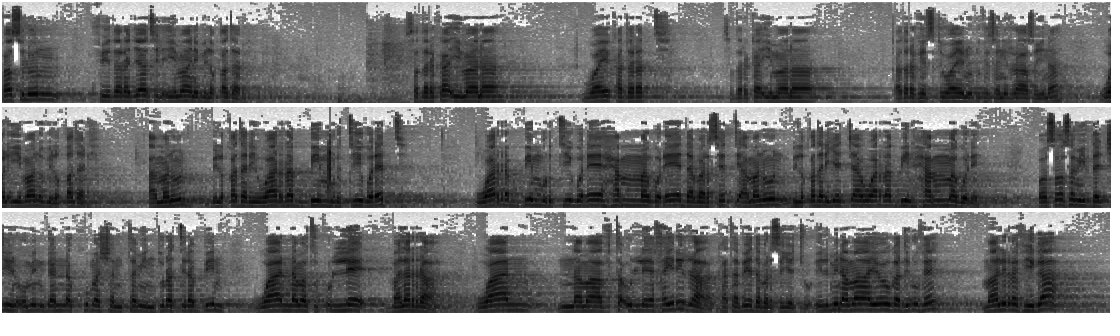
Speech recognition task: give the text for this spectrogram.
فصل في درجات الإيمان بالقدر. صدرك إيمانا واي قدرت. صدرك إيمانا قدر كيست واي ندك سن الراسينا والإيمان بالقدر. أمنون بالقدر. والرب مرتي قدت والرب مرتي قد هم قد دبرست. أمنون بالقدر جتا. والرب هم قد osoo samiif dachiin umin ganna kuma shantamiin duratti rabbiin waan namatu qullee balarraa waan namaaf ta'ullee khayrirraa katabee dabarse jechuudha ilmi namaa yoo gadi dhufe maalirra fiigaa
